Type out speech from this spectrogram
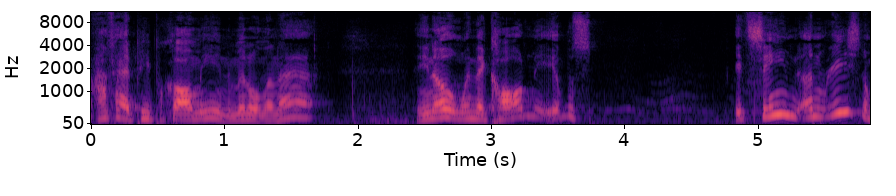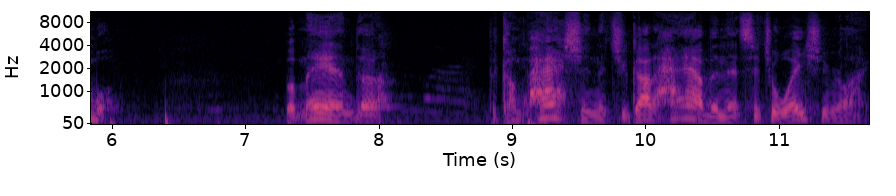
I've had people call me in the middle of the night. You know, when they called me, it was, it seemed unreasonable. But man, the, the compassion that you got to have in that situation, you're like,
